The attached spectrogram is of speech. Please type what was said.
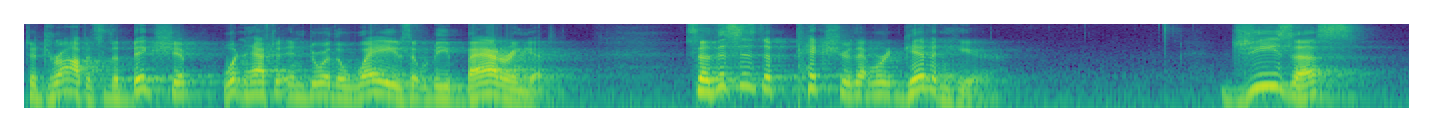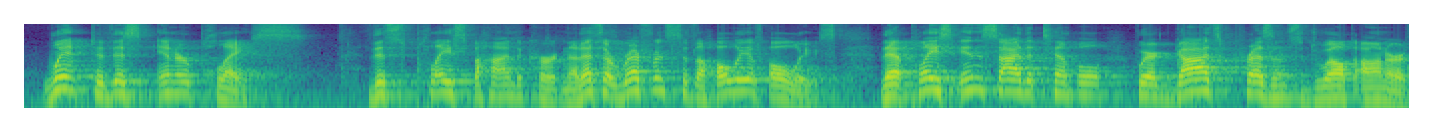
to drop it so the big ship wouldn't have to endure the waves that would be battering it. So, this is the picture that we're given here. Jesus went to this inner place, this place behind the curtain. Now, that's a reference to the Holy of Holies that place inside the temple where God's presence dwelt on earth.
